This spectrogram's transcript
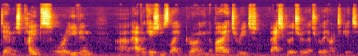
damaged pipes, or even uh, applications like growing in the body to reach vasculature that's really hard to get to.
